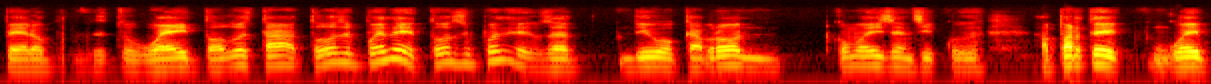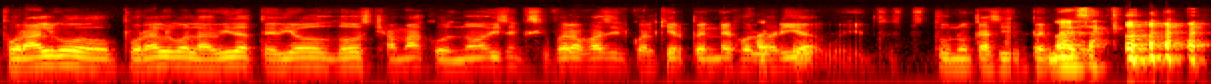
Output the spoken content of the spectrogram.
pero pues, güey, todo está, todo se puede, todo se puede, o sea, digo, cabrón, como dicen, si, aparte, güey, por algo, por algo la vida te dio dos chamacos, ¿no? Dicen que si fuera fácil cualquier pendejo lo haría, güey, pues, tú nunca has sido pendejo. exacto.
